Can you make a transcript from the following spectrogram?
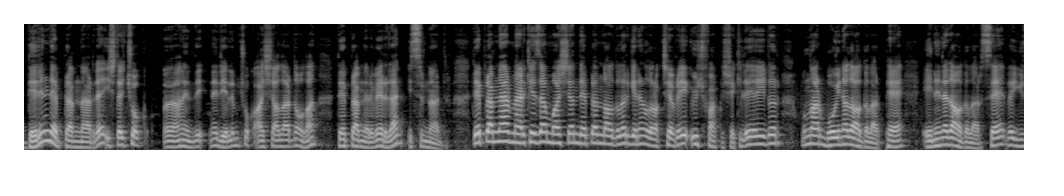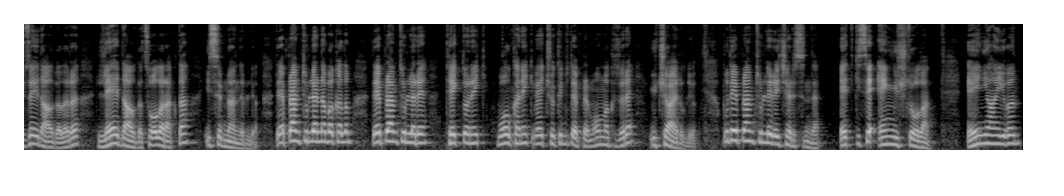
derin depremlerde işte çok e, hani ne diyelim çok aşağılarda olan depremlere verilen isimlerdir. Depremler merkezden başlayan deprem dalgaları genel olarak çevreye 3 farklı şekilde yayılır. Bunlar boyuna dalgalar P, enine dalgalar S ve yüzey dalgaları L dalgası olarak da isimlendiriliyor. Deprem türlerine bakalım. Deprem türleri tektonik, volkanik ve çöküntü depremi olmak üzere 3'e ayrılıyor. Bu deprem türleri içerisinde etkisi en güçlü olan en yaygın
